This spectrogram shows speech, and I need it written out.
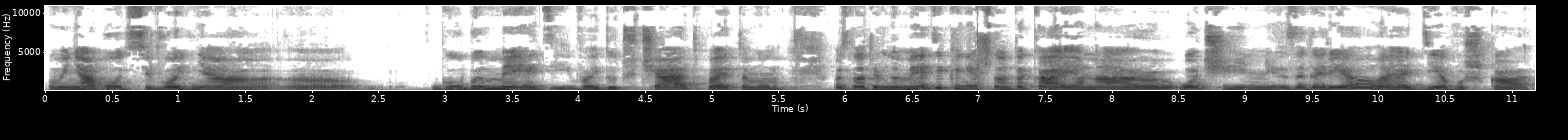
У меня будет сегодня э, губы Меди войдут в чат, поэтому посмотрим. Но Меди, конечно, такая, она очень загорелая девушка,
